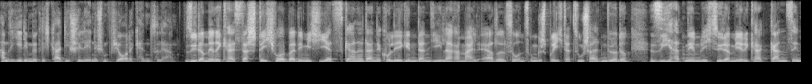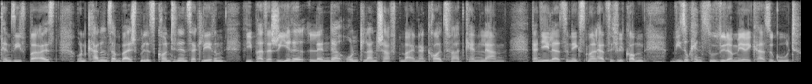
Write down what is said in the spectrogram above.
haben sie hier die Möglichkeit, die chilenischen Fjorde kennenzulernen. Südamerika ist das Stichwort, bei dem ich jetzt gerne deine Kollegin Daniela Ramail-Erdl zu unserem Gespräch dazuschalten würde. Sie hat nämlich Südamerika ganz intensiv bereist und kann uns am Beispiel des Kontinents erklären, wie Passagiere Länder und Landschaften bei einer Kreuzfahrt kennenlernen. Daniela, zunächst mal herzlich willkommen. Wieso kennst kennst du Südamerika so gut?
